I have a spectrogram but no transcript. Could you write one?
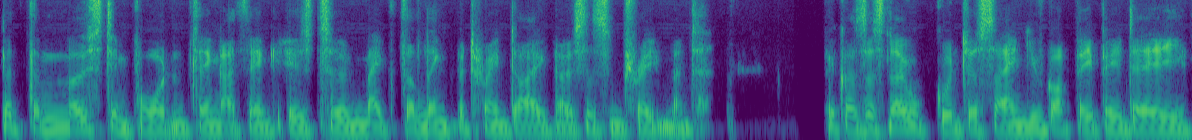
But the most important thing, I think, is to make the link between diagnosis and treatment. Because there's no good just saying you've got BPD,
